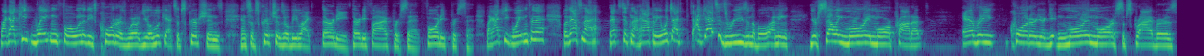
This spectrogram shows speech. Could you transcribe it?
Like I keep waiting for one of these quarters where you'll look at subscriptions and subscriptions will be like 30, 35%, 40%. Like I keep waiting for that, but that's not, that's just not happening, which I, I guess is reasonable. I mean, you're selling more and more product every quarter you're getting more and more subscribers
